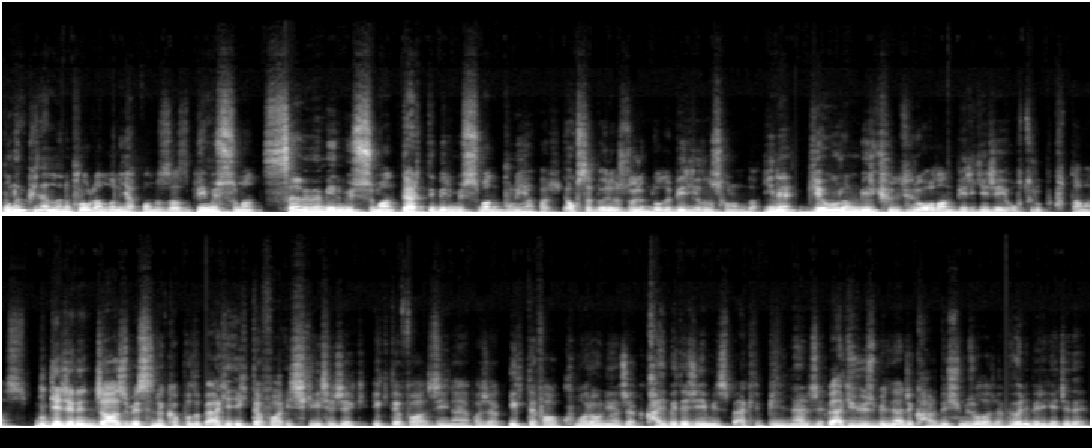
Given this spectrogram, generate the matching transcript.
Bunun planlarını, programlarını yapmamız lazım. Bir Müslüman, samimi bir Müslüman, dertli bir Müslüman bunu yapar. Yoksa böyle zulüm dolu bir yılın sonunda yine gavurun bir kültürü olan bir geceyi oturup kutlamaz. Bu gecenin cazibesine kapılıp belki ilk defa içki içecek, ilk defa zina yapacak, ilk defa kumar oynayacak, kaybedeceğimiz belki binlerce, belki yüz binlerce kardeşimiz olacak. Böyle bir gecede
